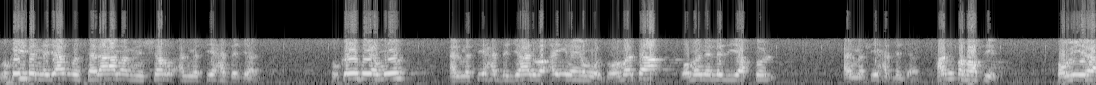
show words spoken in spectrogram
وكيف النجاة والسلامة من شر المسيح الدجال؟ وكيف يموت المسيح الدجال وأين يموت؟ ومتى؟ ومن الذي يقتل المسيح الدجال؟ هذه تفاصيل طويلة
